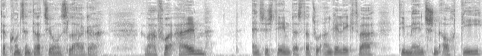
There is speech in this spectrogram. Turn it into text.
der Konzentrationslager, war vor allem ein System, das dazu angelegt war, die Menschen, auch die,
